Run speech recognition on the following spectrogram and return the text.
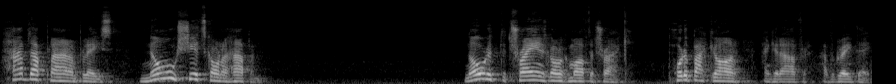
Have that plan in place. No shit's going to happen. Know that the train is going to come off the track. Put it back on and get after it. Have a great day.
